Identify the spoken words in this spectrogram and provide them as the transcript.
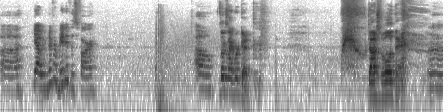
uh, yeah, we've never made it this far. Oh. Looks like we're good. Whew, dodged the bullet there. Uh,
